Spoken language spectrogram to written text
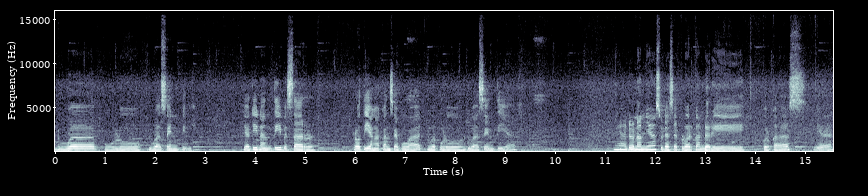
22 cm. Jadi nanti besar roti yang akan saya buat 22 cm ya. ini adonannya sudah saya keluarkan dari kulkas ya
